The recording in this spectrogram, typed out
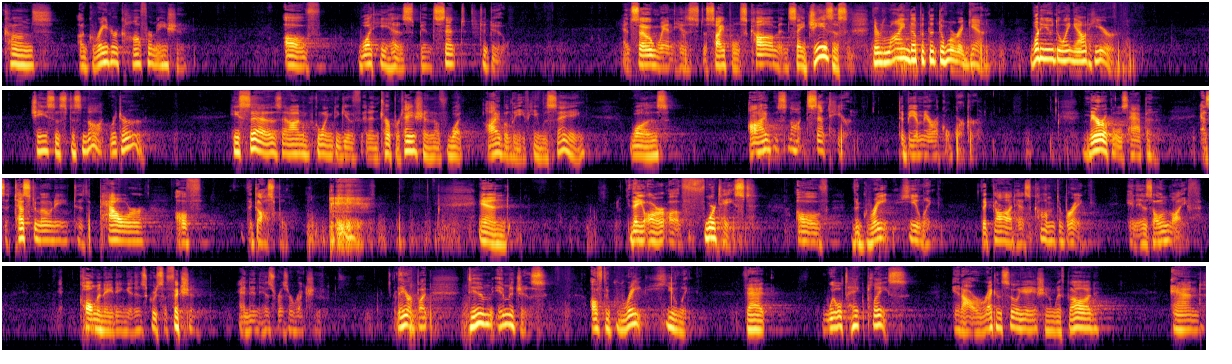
comes a greater confirmation of what he has been sent to do. And so when his disciples come and say, Jesus, they're lined up at the door again. What are you doing out here? Jesus does not return. He says, and I'm going to give an interpretation of what I believe he was saying, was, I was not sent here to be a miracle worker. Miracles happen as a testimony to the power of the gospel. and they are a foretaste of the great healing that God has come to bring in his own life, culminating in his crucifixion and in his resurrection. They are but dim images of the great healing that will take place in our reconciliation with God and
